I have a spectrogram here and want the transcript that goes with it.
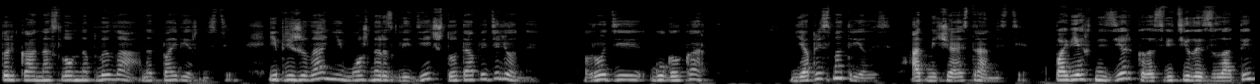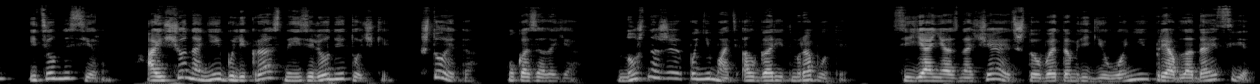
только она словно плыла над поверхностью, и при желании можно разглядеть что-то определенное, вроде Google карт. Я присмотрелась, отмечая странности. Поверхность зеркала светилась золотым и темно-серым, а еще на ней были красные и зеленые точки. «Что это?» – указала я. «Нужно же понимать алгоритм работы». «Сияние означает, что в этом регионе преобладает свет»,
